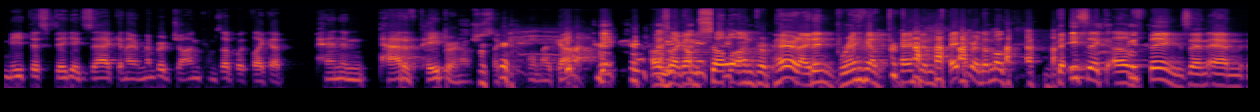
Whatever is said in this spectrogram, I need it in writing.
meet this big exec. And I remember John comes up with like a pen and pad of paper. And I was just like, oh my God. I was like, I'm so unprepared. I didn't bring a pen and paper, the most basic of things. And, and,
